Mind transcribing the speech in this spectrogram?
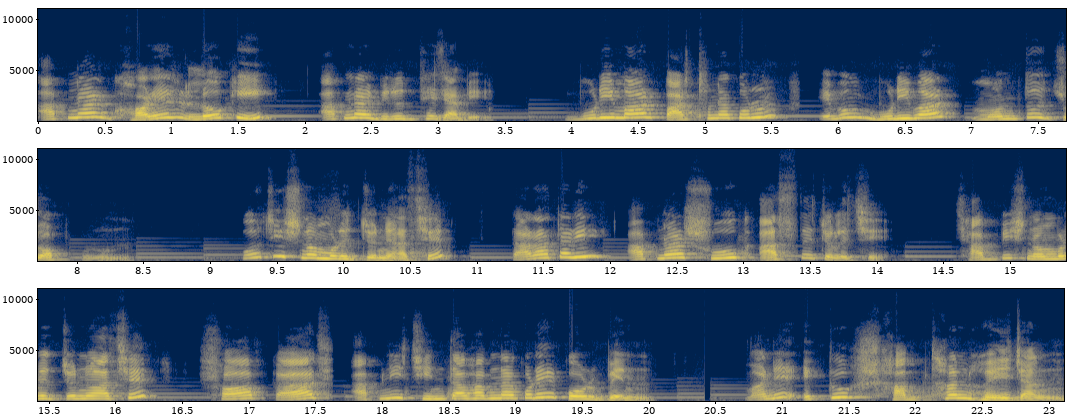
আপনার ঘরের লোকই আপনার বিরুদ্ধে যাবে। বুড়িমার প্রার্থনা করুন এবং বুড়িমার মন্ত্র জপ করুন। পঁচিশ নম্বরের জন্য আছে, তাড়াতাড়ি আপনার সুখ আসতে চলেছে। ছাব্বিশ নম্বরের জন্য আছে, সব কাজ আপনি চিন্তা ভাবনা করে করবেন। মানে একটু সাবধান হয়ে যান।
